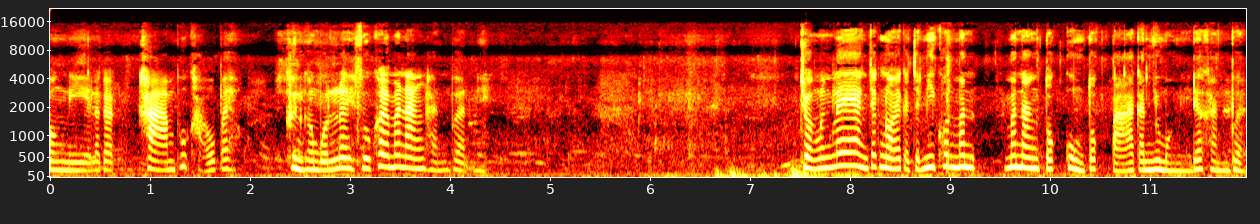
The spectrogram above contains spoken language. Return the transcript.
มองนี้แล้วก็ขามภูเขาไป ขึ้นข้างบนเลย สู้เคยมานั่งหันเพื่อนนี่ช่วงแรงๆจักหน้อยก็จะมีคนมามานั่งตกกุ้งตกปลากันอยู่หมองนี้เด้อคันเพื่อน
